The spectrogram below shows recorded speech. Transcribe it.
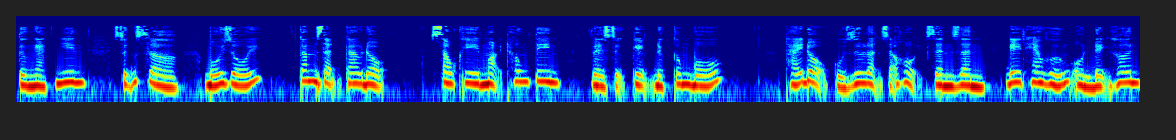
từ ngạc nhiên, sững sờ, bối rối, căm giận cao độ sau khi mọi thông tin về sự kiện được công bố thái độ của dư luận xã hội dần dần đi theo hướng ổn định hơn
